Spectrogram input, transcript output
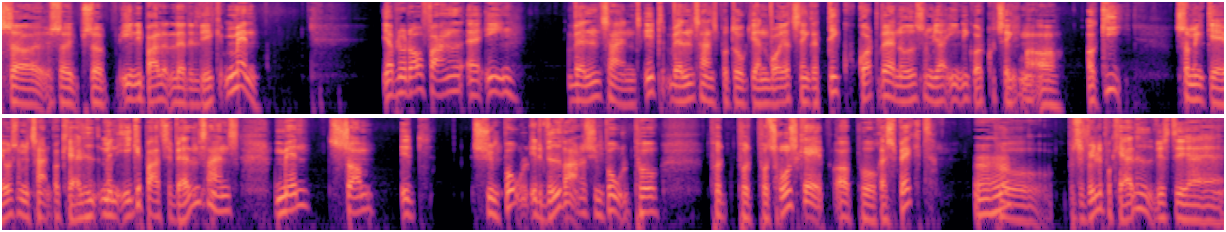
Så, så, så egentlig bare lad, det ligge. Men jeg blev dog fanget af en valentines, et valentinsprodukt, Jan, hvor jeg tænker, det kunne godt være noget, som jeg egentlig godt kunne tænke mig at, at give som en gave, som et tegn på kærlighed. Men ikke bare til valentines, men som et symbol, et vedvarende symbol på, på, på, på troskab og på respekt. På, selvfølgelig på kærlighed, hvis det er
